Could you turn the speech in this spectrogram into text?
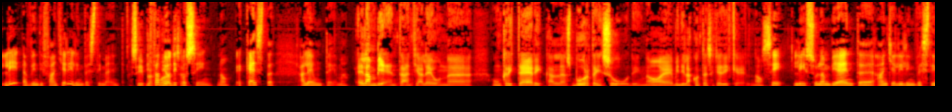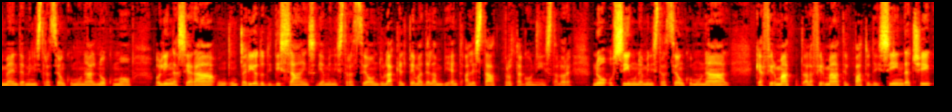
lì è di fare anche lì l'investimento. Sì, Di per fa forza. di così, no? E questo è un tema. E l'ambiente anche è un, eh, un criterio che sburta in sud, no? E quindi la contessa di che, no? Sì, lì sull'ambiente, anche lì l'investimento di amministrazione comunale, no come o lì sarà un, un periodo di design di amministrazione, dove che il tema dell'ambiente è stato protagonista. Allora, no, o sì, un'amministrazione comunale che ha firmato, ha firmato il patto dei sindaci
